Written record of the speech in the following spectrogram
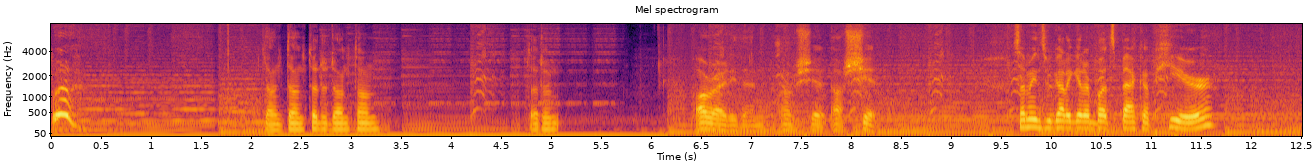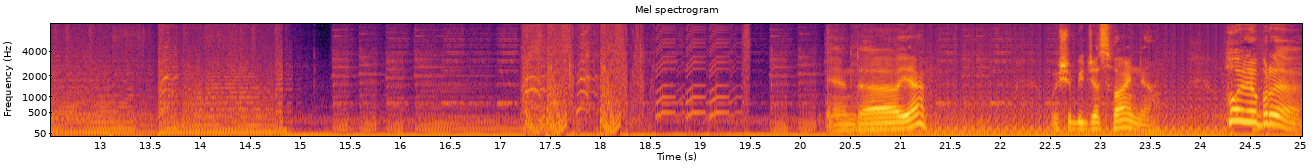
Woo! Dun dun dun dun dun dun. Dun dun. Alrighty then. Oh shit. Oh shit. So that means we gotta get our butts back up here. And, uh, yeah. We should be just fine now. Bruh!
